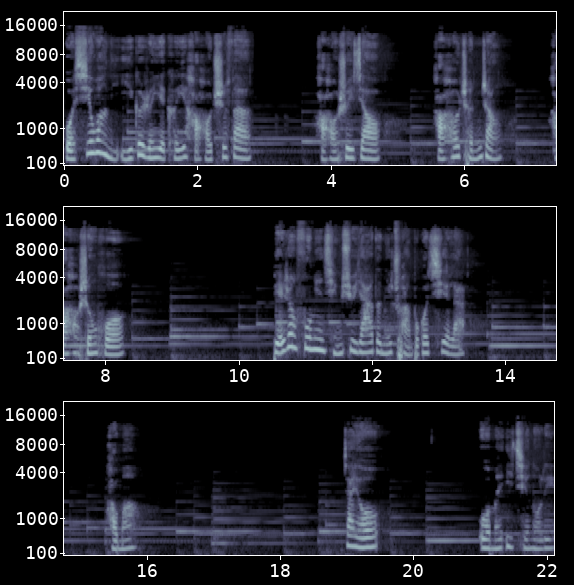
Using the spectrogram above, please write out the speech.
我希望你一个人也可以好好吃饭，好好睡觉，好好成长，好好生活。别让负面情绪压得你喘不过气来，好吗？加油，我们一起努力。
